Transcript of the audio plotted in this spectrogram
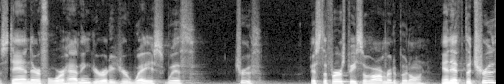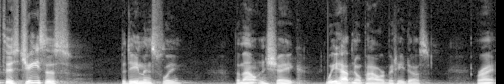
stand therefore having girded your waist with truth. It's the first piece of armor to put on. And if the truth is Jesus, the demons flee, the mountains shake. We have no power, but he does, right?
